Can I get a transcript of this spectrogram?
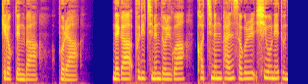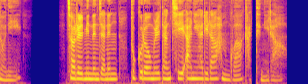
기록된 바 보라 내가 부딪히는 돌과 거치는 반석을 시온에 두노니 저를 믿는 자는 부끄러움을 당치 아니하리라 함과 같으니라.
